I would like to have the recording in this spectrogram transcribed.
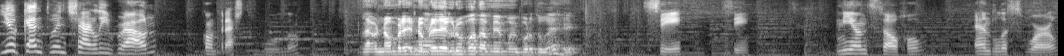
You Can't Win Charlie Brown, contraste mudo. Nombre, nombre de grupo también muy portugués, ¿eh? Sí, sí. Neon Soho, Endless World,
